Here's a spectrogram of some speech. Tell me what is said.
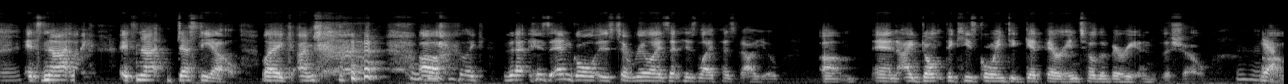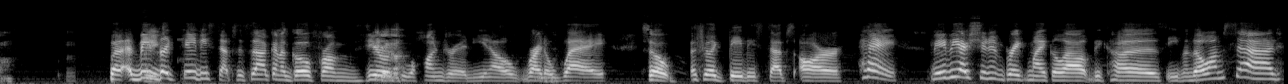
it's not like it's not Destiel. Like I'm uh, like that his end goal is to realize that his life has value. Um, and I don't think he's going to get there until the very end of the show. Mhm. Yeah. Um, But I mean, Right. like baby steps. It's not going to go from zero Yeah. to a hundred, you know, right away. So I feel like baby steps are, hey, maybe I shouldn't break Michael out because even though I'm sad,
